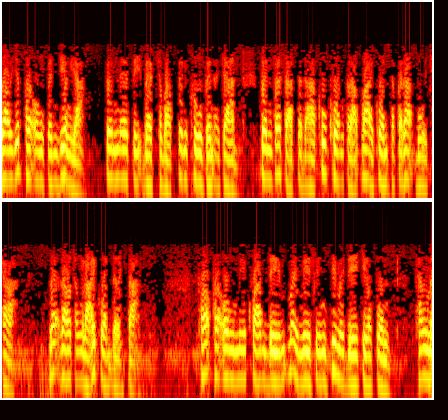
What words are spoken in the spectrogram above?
เรายึดพระองค์เป็นเยี่ยงอย่าง เป็นเนติแบบฉบับเป็นครูเป็นอาจารย์ เป็นพระศาสดาคู่ควรกราบไหว้ควรสักการะบูชา และเราทั้งหลายควรเดินตาม เพราะพระองค์มีความดีไม่มีสิ่งที่ไม่ดีเจือปนทั้งใน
